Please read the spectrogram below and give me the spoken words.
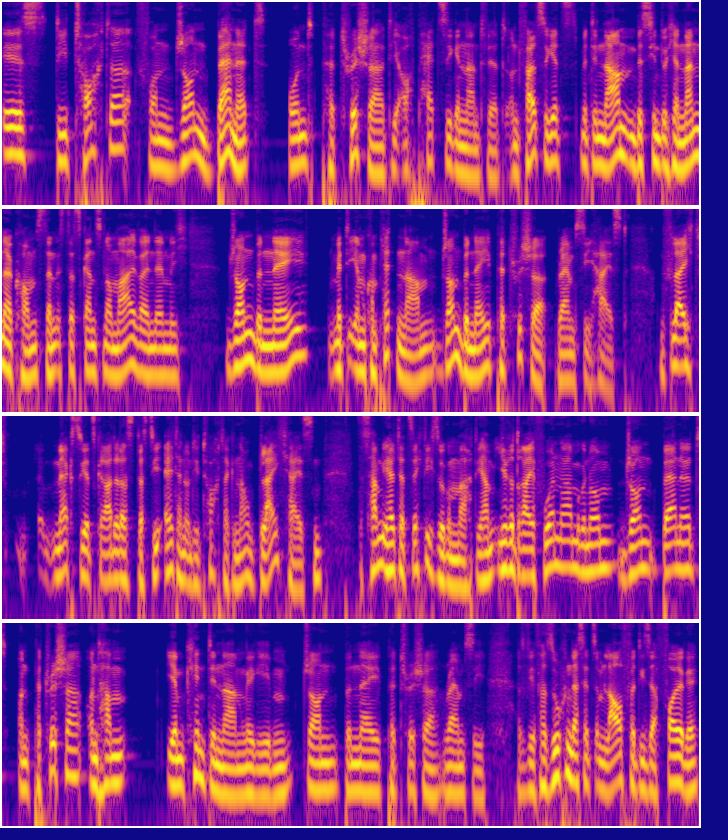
ist die Tochter von John Bennett, und Patricia, die auch Patsy genannt wird. Und falls du jetzt mit den Namen ein bisschen durcheinander kommst, dann ist das ganz normal, weil nämlich John Benet mit ihrem kompletten Namen John Benet Patricia Ramsey heißt. Und vielleicht merkst du jetzt gerade, dass, dass die Eltern und die Tochter genau gleich heißen. Das haben die halt tatsächlich so gemacht. Die haben ihre drei Vornamen genommen, John Bennett und Patricia, und haben ihrem Kind den Namen gegeben, John Benet Patricia Ramsey. Also wir versuchen das jetzt im Laufe dieser Folge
